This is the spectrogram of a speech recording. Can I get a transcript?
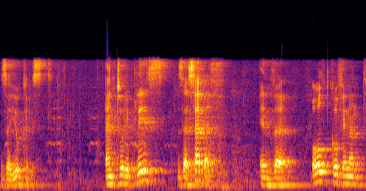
the Eucharist. And to replace the Sabbath in the Old Covenant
